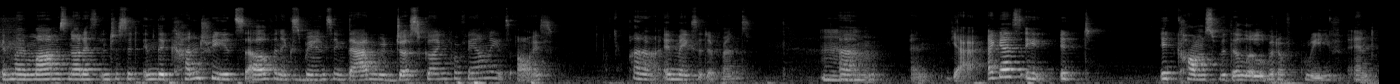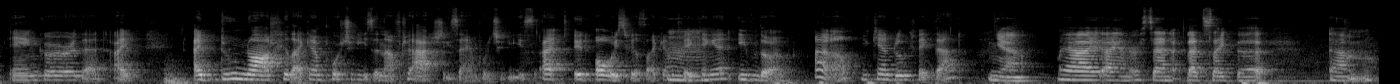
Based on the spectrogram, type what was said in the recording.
if my mom is not as interested in the country itself and experiencing that, and we're just going for family, it's always, I don't know, it makes a difference. Mm. Um, and yeah, I guess it, it it comes with a little bit of grief and anger that I I do not feel like I'm Portuguese enough to actually say I'm Portuguese. I it always feels like I'm faking it, even though I'm, I don't know, you can't really fake that. Yeah, yeah, I, I understand. That's like the um,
